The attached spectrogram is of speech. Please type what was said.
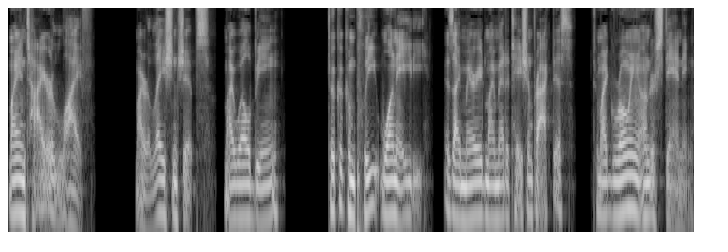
My entire life, my relationships, my well being, took a complete 180 as I married my meditation practice to my growing understanding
